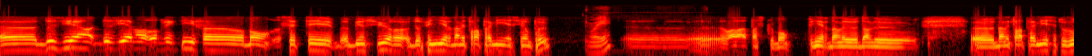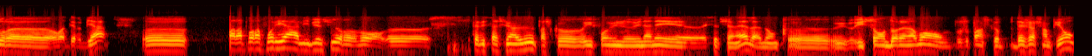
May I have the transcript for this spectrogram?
Euh, deuxième, deuxième objectif, euh, bon, c'était bien sûr de finir dans les trois premiers si on peut. Oui. Voilà, parce que bon, finir dans le dans le dans les trois premiers, c'est toujours, on va dire bien. Euh, par rapport à Foriani, bien sûr, bon, euh, félicitations à eux parce qu'ils font une, année euh, exceptionnelle. Donc, euh, ils sont dorénavant, je pense que déjà champions.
